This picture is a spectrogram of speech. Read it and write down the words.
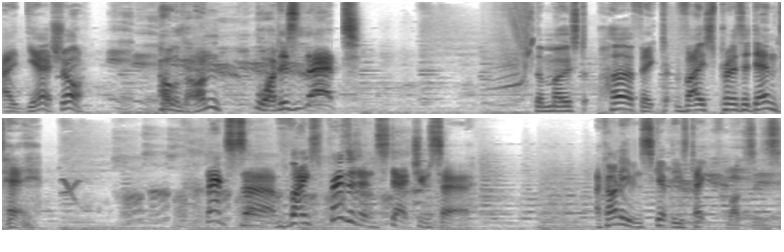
I, yeah, sure. Hold on. What is that? The most perfect Vice Presidente. That's a Vice President statue, sir. I can't even skip these text boxes.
